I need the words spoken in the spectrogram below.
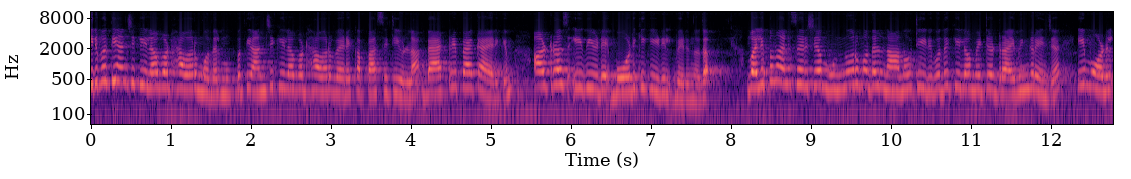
ഇരുപത്തിയഞ്ച് കിലോ വട്ട് ഹവർ മുതൽ മുപ്പത്തി അഞ്ച് കിലോ വട്ട് ഹവർ വരെ കപ്പാസിറ്റിയുള്ള ബാറ്ററി പാക്ക് ആയിരിക്കും അൾട്രോസ് ഇ വിയുടെ ബോഡിക്ക് കീഴിൽ വരുന്നത്. വലിപ്പം അനുസരിച്ച് മുന്നൂറ് മുതൽ നാനൂറ്റി ഇരുപത് കിലോമീറ്റർ ഡ്രൈവിംഗ് റേഞ്ച് ഈ മോഡൽ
